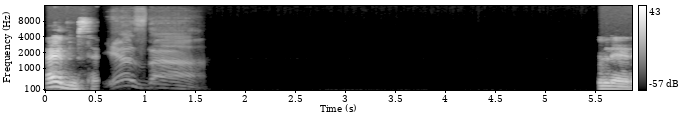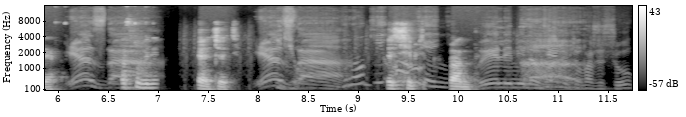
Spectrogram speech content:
Na jednym sercu. Jazda! Cholera. Jazda! Teraz powinien siedzieć. Jazda! Wrogi Siedzieć się ogień! przed frontem. Idziemy, Wyeliminowany. towarzyszu.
